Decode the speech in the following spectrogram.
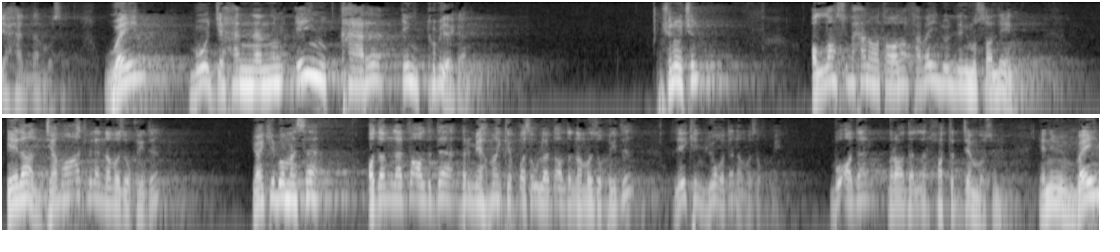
jahannam bo'lsin. Vayn bu jahannamning eng qari eng tubi ekan. Shuning uchun alloh subhanava taolo favaylul lil musallin e'lon jamoat bilan namoz o'qiydi. Yoki bo'lmasa odamlarni oldida bir mehmon kelib qolsa ularni oldida namoz o'qiydi lekin yo'g'ida namoz o'qimaydi bu odam birodarlar xotirjam bo'lsin. ya'ni vayn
